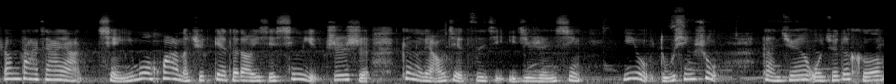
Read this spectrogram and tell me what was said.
让大家呀潜移默化的去 get 到一些心理知识，更了解自己以及人性，也有读心术。感觉我觉得和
